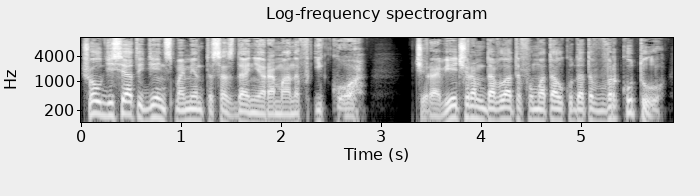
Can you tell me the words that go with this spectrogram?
Шел десятый день с момента создания романов ИКО. Вчера вечером Довлатов умотал куда-то в Воркуту —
